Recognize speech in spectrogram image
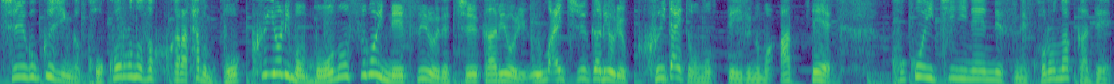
中国人が心の底から多分僕よりもものすごい熱量で中華料理、うまい中華料理を食いたいと思っているのもあって、ここ1、2年ですね、コロナ禍で、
